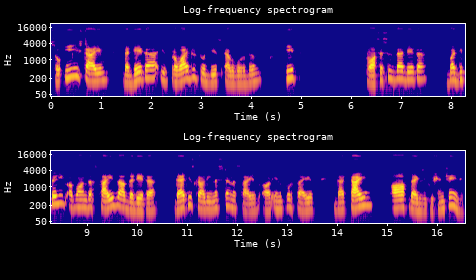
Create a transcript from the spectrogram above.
So each time the data is provided to this algorithm, it processes that data, but depending upon the size of the data, that is called instance size or input size, the time of the execution changes.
